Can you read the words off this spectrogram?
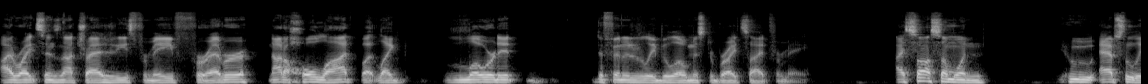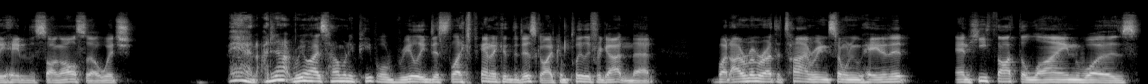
I Write Sins Not Tragedies for me forever. Not a whole lot, but like lowered it definitively below Mr. Brightside for me. I saw someone who absolutely hated the song also, which man, I did not realize how many people really disliked Panic at the Disco. I'd completely forgotten that. But I remember at the time reading someone who hated it, and he thought the line was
